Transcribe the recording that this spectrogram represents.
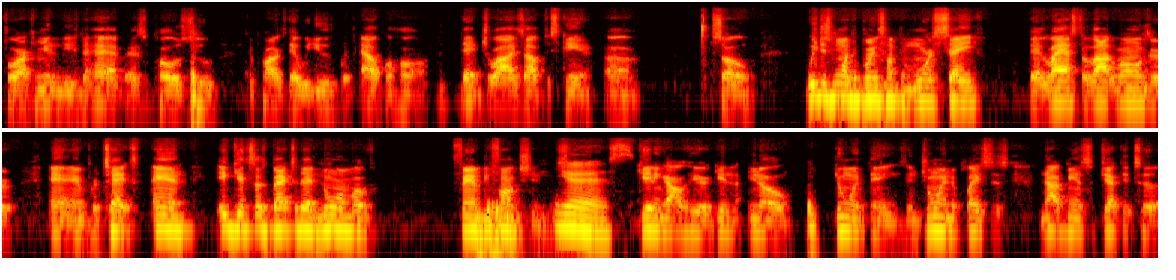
for our communities to have as opposed to the products that we use with alcohol that dries out the skin. Um, so we just wanted to bring something more safe that lasts a lot longer and, and protects, and it gets us back to that norm of family functions. Yes. Getting out here, getting you know, doing things, enjoying the places, not being subjected to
